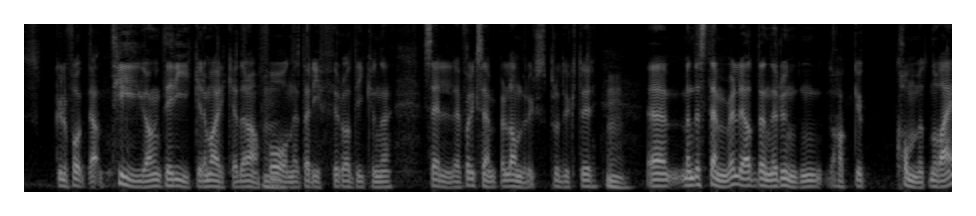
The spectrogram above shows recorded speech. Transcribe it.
skulle få ja, tilgang til rikere markeder. Da, få mm. ned tariffer, og at de kunne selge f.eks. landbruksprodukter. Mm. Eh, men det stemmer vel det at denne runden har ikke kommet noen vei.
